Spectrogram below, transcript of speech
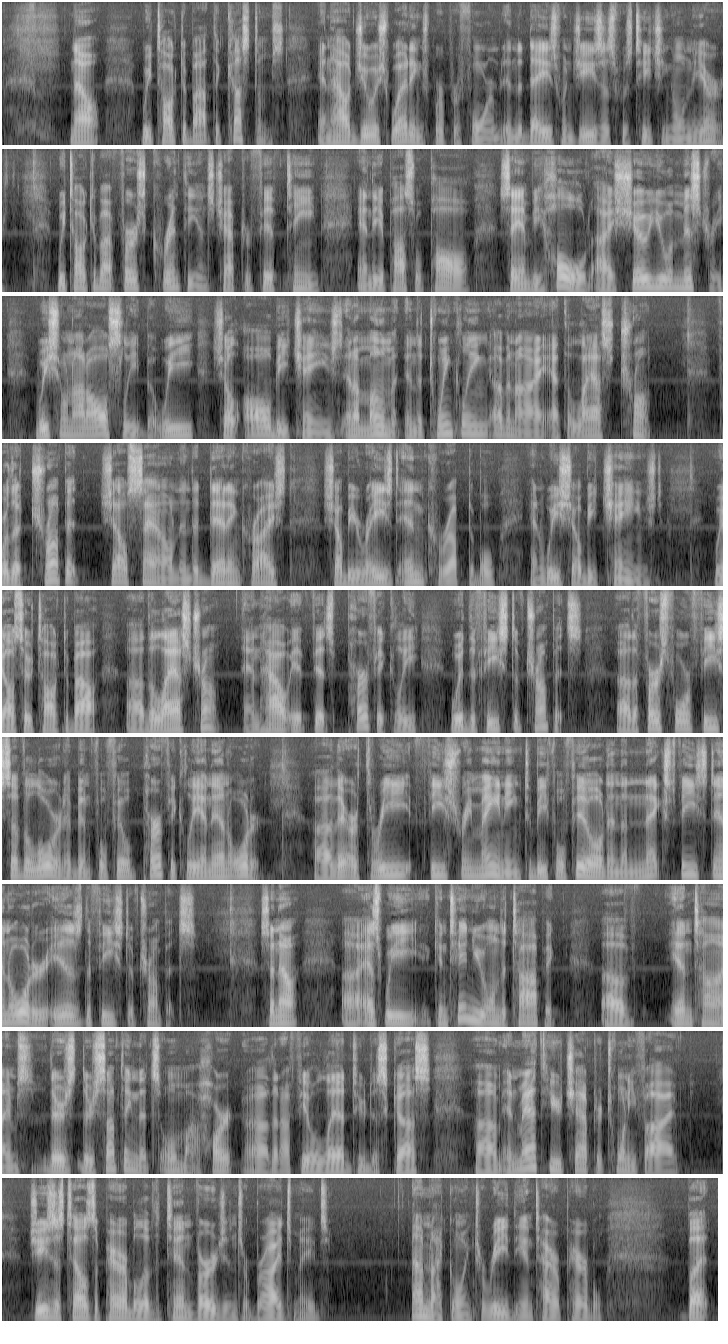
Now, we talked about the customs and how Jewish weddings were performed in the days when Jesus was teaching on the earth. We talked about 1 Corinthians chapter 15 and the apostle Paul saying, "Behold, I show you a mystery. We shall not all sleep, but we shall all be changed in a moment, in the twinkling of an eye, at the last trump." For the trumpet shall sound, and the dead in Christ shall be raised incorruptible, and we shall be changed. We also talked about uh, the last trump and how it fits perfectly with the Feast of Trumpets. Uh, the first four feasts of the Lord have been fulfilled perfectly and in order. Uh, there are three feasts remaining to be fulfilled, and the next feast in order is the Feast of Trumpets. So now, uh, as we continue on the topic of end times, there's there's something that's on my heart uh, that I feel led to discuss. Um, in Matthew chapter 25, Jesus tells the parable of the ten virgins or bridesmaids. I'm not going to read the entire parable, but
